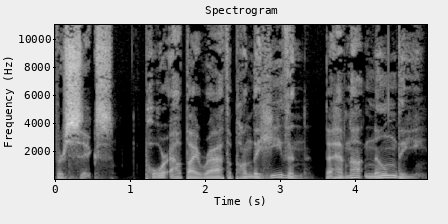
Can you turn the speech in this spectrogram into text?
Verse 6 Pour out thy wrath upon the heathen that have not known thee,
